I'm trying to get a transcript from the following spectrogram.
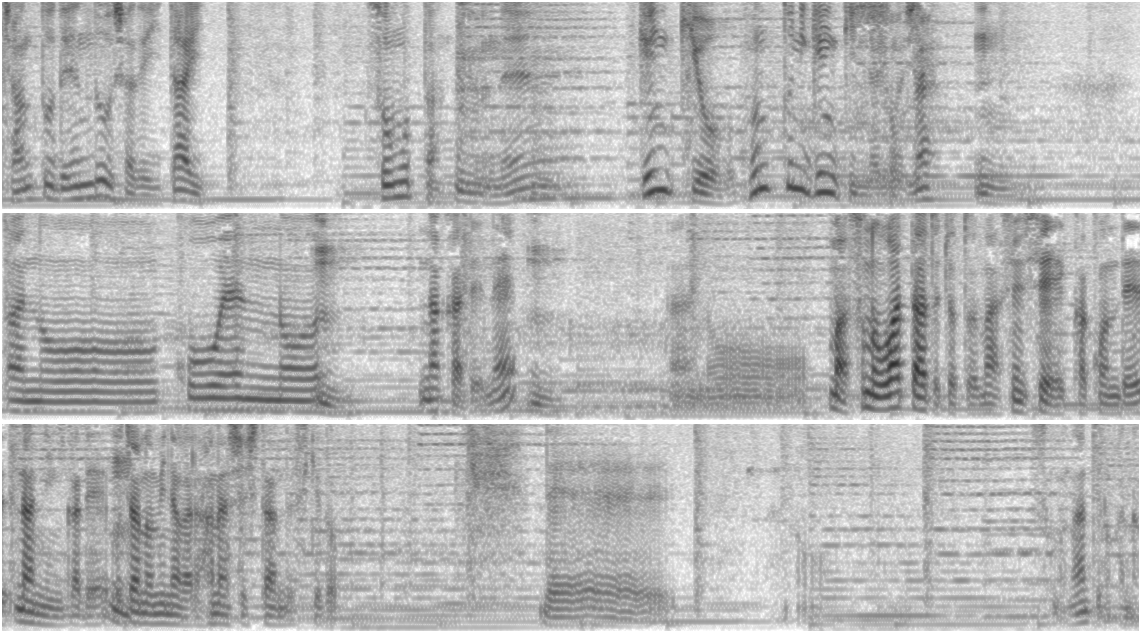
ちゃんと伝道者でいたい。そう思ったんですよね、元気を本当に元気になりました。ね。うん。あのー公演のうん。中でね、うん。あのーまあその終わった後ちょっとまあ先生囲んで何人かでお茶飲みながら話したんですけど、でそのなんていうのかな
